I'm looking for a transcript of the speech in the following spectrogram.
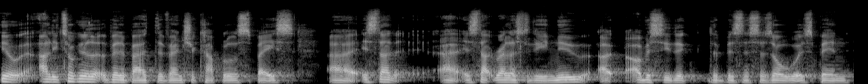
you know, Ali, talking a little bit about the venture capital space, uh, is that uh, is that relatively new? Uh, obviously, the the business has always been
